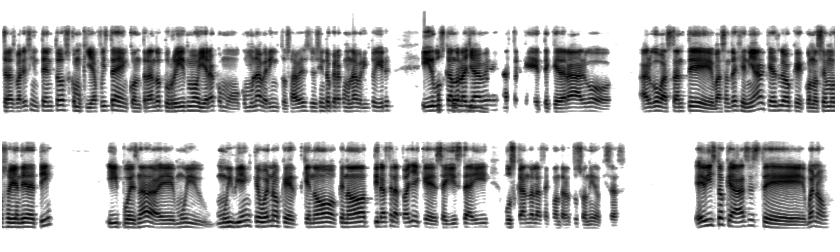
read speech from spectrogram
tras varios intentos, como que ya fuiste encontrando tu ritmo y era como, como un laberinto, ¿sabes? Yo siento que era como un laberinto ir, ir buscando la llave hasta que te quedara algo algo bastante, bastante genial, que es lo que conocemos hoy en día de ti. Y pues nada, eh, muy, muy bien, qué bueno que, no, que no tiraste la toalla y que seguiste ahí buscándolas, encontrar tu sonido quizás. he visto que has, este, bueno,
